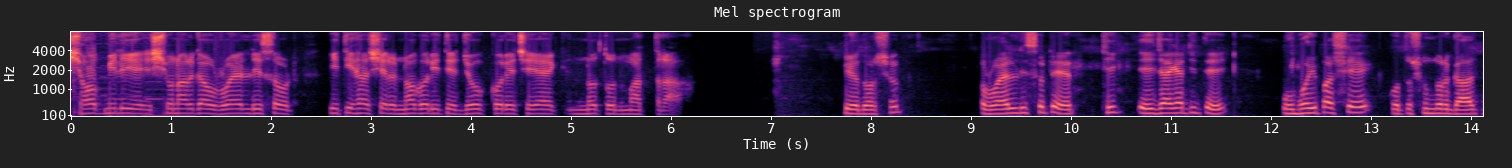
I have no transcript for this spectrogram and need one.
সব মিলিয়ে সোনারগাঁও রয়্যাল রিসোর্ট ইতিহাসের নগরীতে যোগ করেছে এক নতুন মাত্রা। প্রিয় দর্শক, রয়্যাল রিসোর্টের ঠিক এই জায়গাটিতে উভয় পাশে কত সুন্দর গাছ,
